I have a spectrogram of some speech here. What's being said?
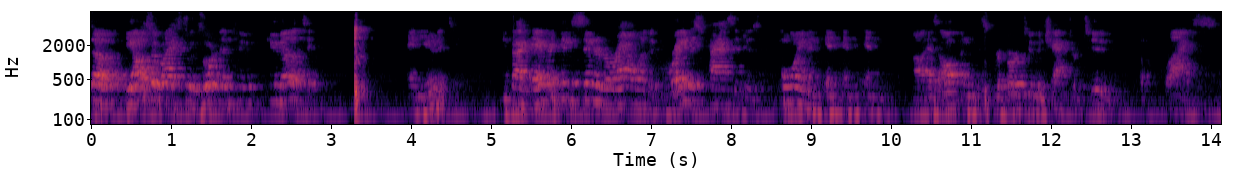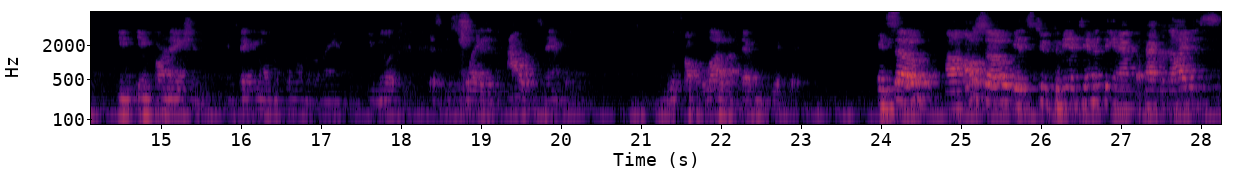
So he also writes to exhort them to humility and unity. In fact, everything centered around one of the greatest passages, poem and, and, and, and uh, as often is referred to in chapter 2 of Christ in incarnation and taking on the form of a man and humility that's displayed in our example. And we'll talk a lot about that when we get there. And so, uh, also, it's to commend Timothy and Epaphroditus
